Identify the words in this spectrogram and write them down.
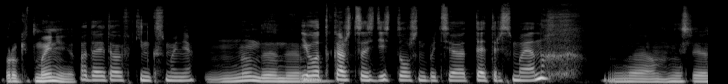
в Рокетмене. А до этого в Кингсмане. Ну да, да. И вот, кажется, здесь должен быть э, Тетрисмен. Да, если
